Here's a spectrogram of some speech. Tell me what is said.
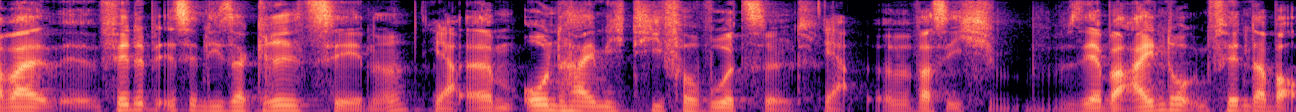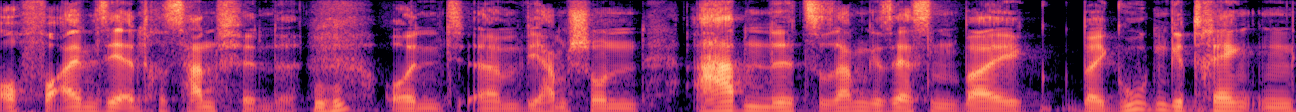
Aber äh, Philipp ist in dieser Grillszene Ja. ähm, unheimlich tief verwurzelt. Ja. Äh, Was ich sehr beeindruckend finde, aber auch vor allem sehr interessant finde. Mhm. Und ähm, wir haben schon Abende zusammengesessen bei, bei guten Getränken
